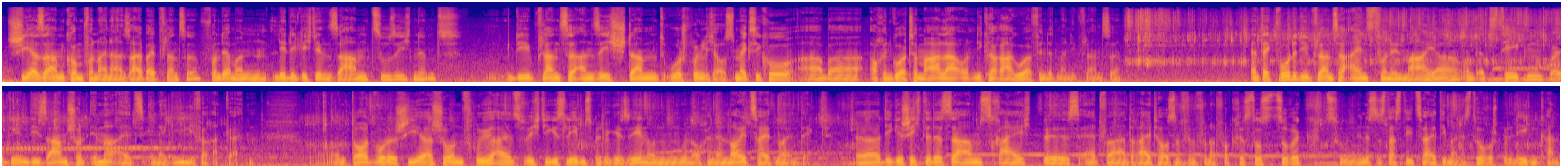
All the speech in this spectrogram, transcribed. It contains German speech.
Chiasamen kommen von einer Salbeipflanze, von der man lediglich den Samen zu sich nimmt. Die Pflanze an sich stammt ursprünglich aus Mexiko, aber auch in Guatemala und Nicaragua findet man die Pflanze. Entdeckt wurde die Pflanze einst von den Maya und Azteken, bei denen die Samen schon immer als Energielieferant galten. Und dort wurde Chia schon früh als wichtiges Lebensmittel gesehen und nun auch in der Neuzeit neu entdeckt. Äh, die Geschichte des Samens reicht bis etwa 3500 v. Chr. zurück. Zumindest ist das die Zeit, die man historisch belegen kann.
